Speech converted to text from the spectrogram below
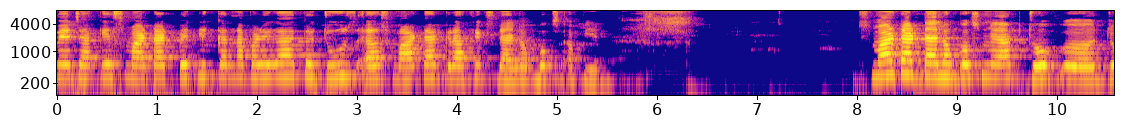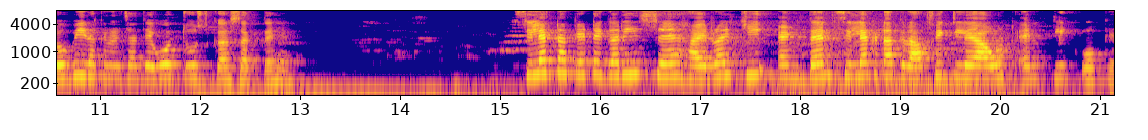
में जाके स्मार्ट आर्ट पे क्लिक करना पड़ेगा. तो choose a smart art graphics dialog box appear smart art dialog box में आप जो जो भी रखना चाहते हैं वो चूज़ कर सकते हैं. सिलेक्ट अ कैटेगरी से hierarchy and then select a graphic layout and click okay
